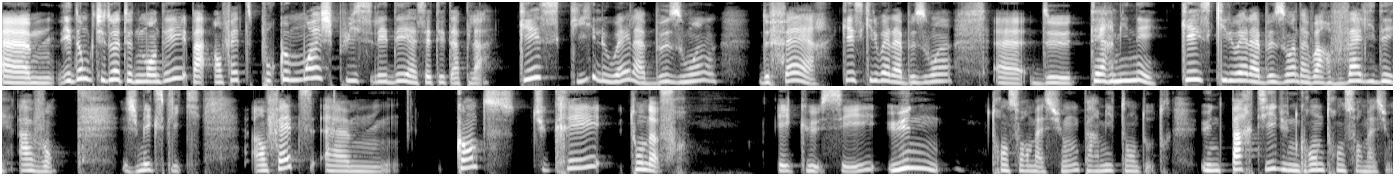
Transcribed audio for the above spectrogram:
Euh, et donc tu dois te demander, bah, en fait, pour que moi je puisse l'aider à cette étape-là, qu'est-ce qu'il ou elle a besoin de faire Qu'est-ce qu'il ou elle a besoin euh, de terminer? Qu'est-ce qu'il ou elle a besoin d'avoir validé avant? Je m'explique. En fait, euh, quand tu crées ton offre et que c'est une transformation parmi tant d'autres, une partie d'une grande transformation,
